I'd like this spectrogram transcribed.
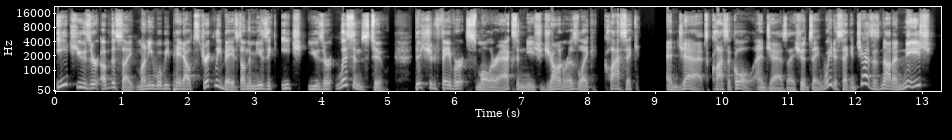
each user of the site, money will be paid out strictly based on the music each user listens to. This should favor smaller acts and niche genres like classic and jazz, classical and jazz, I should say. Wait a second, jazz is not a niche.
